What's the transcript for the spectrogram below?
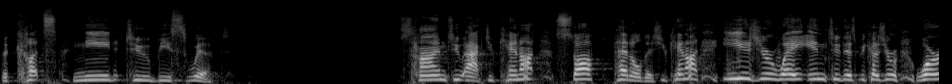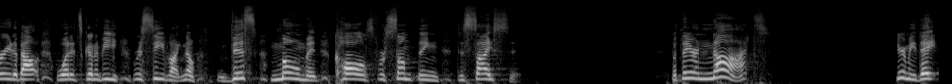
The cuts need to be swift. It's time to act. You cannot soft pedal this. You cannot ease your way into this because you're worried about what it's going to be received like. No, this moment calls for something decisive. But they are not Hear me, they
